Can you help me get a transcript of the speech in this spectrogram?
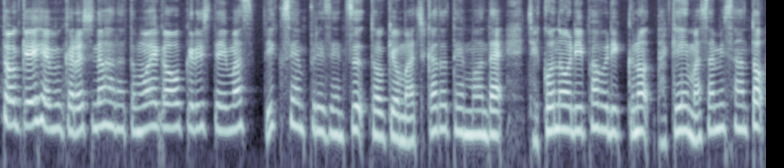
東京 FM から篠原智恵がお送りしています。ビクセンプレゼンツ東京街角天文台チェコノーリパブリックの武井正美さんと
